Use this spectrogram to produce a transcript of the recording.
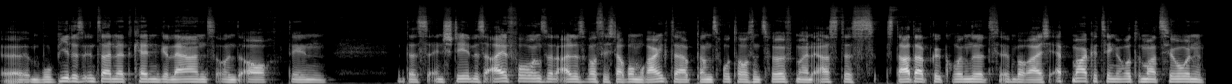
äh, mobiles Internet kennengelernt und auch den, das Entstehen des iPhones und alles, was sich darum rankte. Habe dann 2012 mein erstes Startup gegründet im Bereich App-Marketing-Automation.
